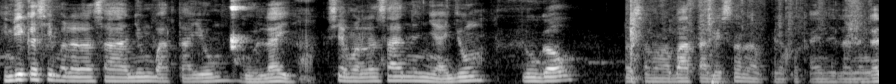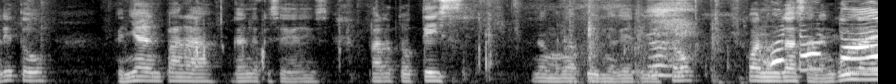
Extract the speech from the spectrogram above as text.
hindi kasi malalasahan yung bata yung gulay. Kasi malalasahan niya yung lugaw. So, sa mga bata guys, no, na pinapakain nila ng ganito. Ganyan, para, ganito kasi guys, para to taste ng mga food niya ganito guys? Kung anong lasa ng gulay,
